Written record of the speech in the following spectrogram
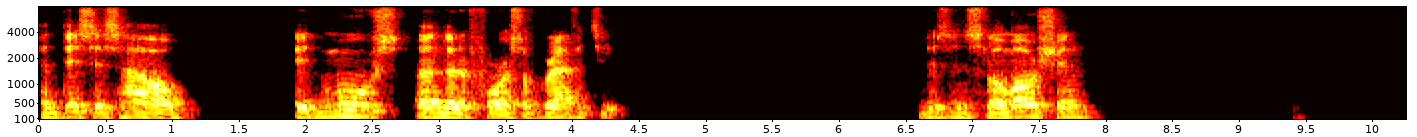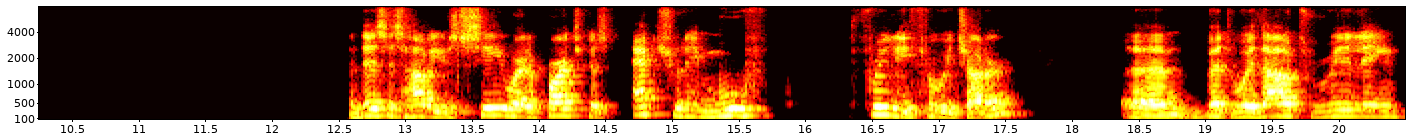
And this is how it moves under the force of gravity. This is in slow motion. And this is how you see where the particles actually move freely through each other, um, but without really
